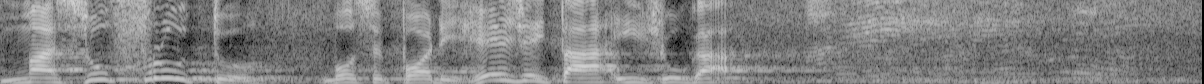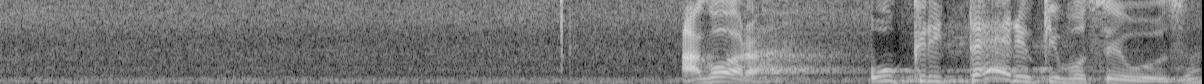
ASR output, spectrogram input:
Mas o fruto você pode rejeitar e julgar. Agora, o critério que você usa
